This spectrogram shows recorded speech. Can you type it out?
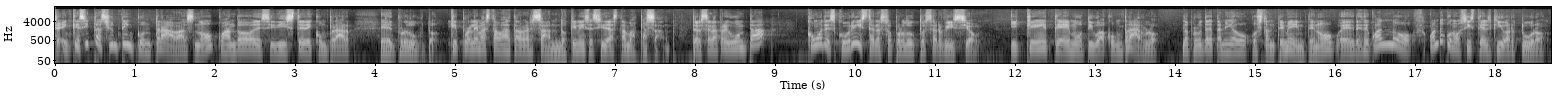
¿En qué situación te encontrabas ¿no? cuando decidiste de comprar el producto? ¿Qué problema estabas atravesando? ¿Qué necesidad estabas pasando? Tercera pregunta, ¿cómo descubriste nuestro producto o servicio? y qué te motivó a comprarlo. Una pregunta que también hago constantemente, ¿no? Eh, ¿Desde cuándo, cuándo conociste al tío Arturo?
